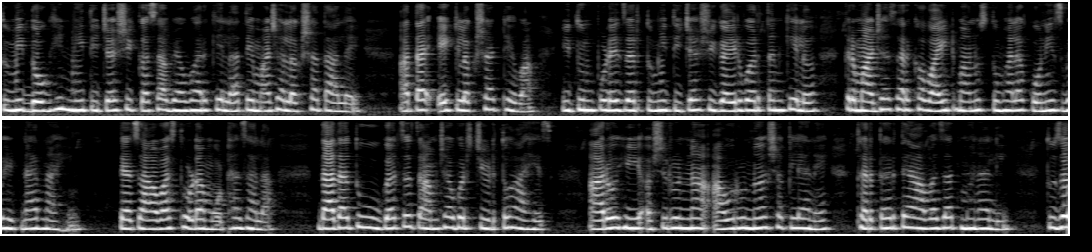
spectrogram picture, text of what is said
तुम्ही दोघींनी तिच्याशी कसा व्यवहार केला ते माझ्या लक्षात आलंय. आता एक लक्षात ठेवा इथून पुढे जर तुम्ही तिच्याशी गैरवर्तन केलं तर माझ्यासारखा वाईट माणूस तुम्हाला कोणीच भेटणार नाही. त्याचा आवाज थोडा मोठा झाला. दादा तू उगाच आमच्यावर चिडतो आहेस. आरोही अश्रूंना आवरू न शकल्याने थरथरत्या आवाजात म्हणाली तुझं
